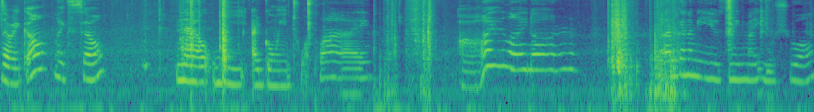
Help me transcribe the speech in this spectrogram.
There we go, like so. Now we are going to apply eyeliner. I'm gonna be using my usual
